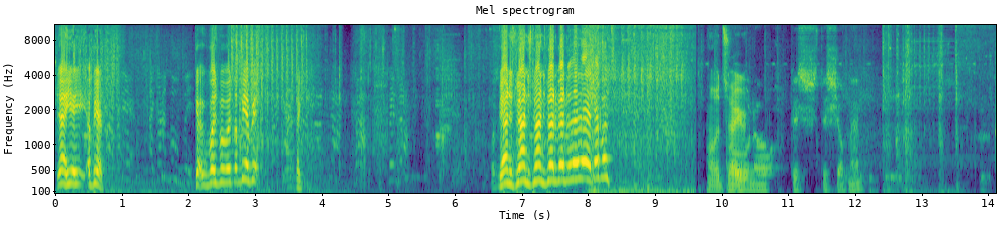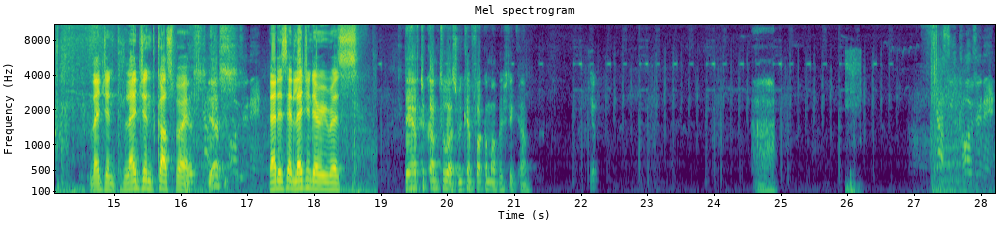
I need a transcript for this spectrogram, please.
Yeah yeah yeah, up here. I got movement. Go, boys boys up here up here. Like, Stand up. behind us behind us behind us behind us behind us. There, there, there, boys. Oh, it's very Oh no. This this shot, man. legend legend Casper. Yes. Yes. That is a legendary res. They have to come to us. We can fuck them up if they come. Yep. Ah, Gas is closing in.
